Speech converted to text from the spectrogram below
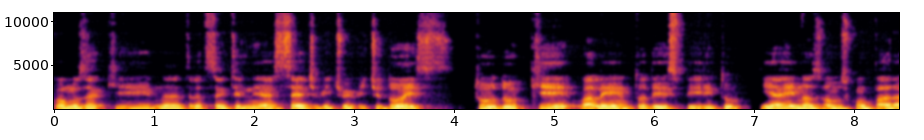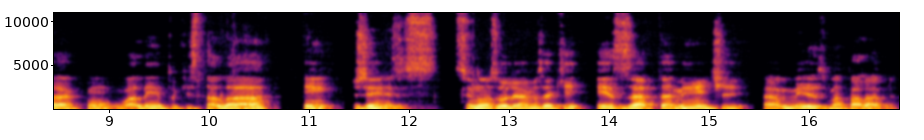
Vamos aqui na tradução interlinear 7, 21 e 22 tudo que o alento de espírito, e aí nós vamos comparar com o alento que está lá em Gênesis. Se nós olharmos aqui, exatamente a mesma palavra.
